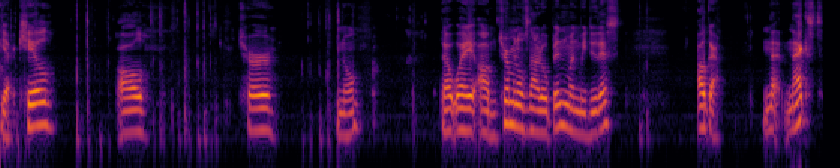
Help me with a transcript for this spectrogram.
Yeah, kill all ter terminal. That way, um, terminal's not open when we do this. Okay. Ne next,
